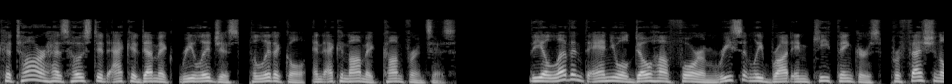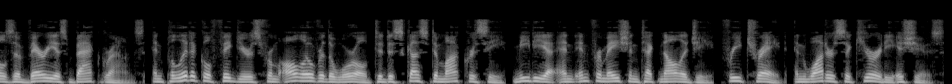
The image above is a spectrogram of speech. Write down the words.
Qatar has hosted academic, religious, political, and economic conferences. The 11th annual Doha Forum recently brought in key thinkers, professionals of various backgrounds, and political figures from all over the world to discuss democracy, media and information technology, free trade, and water security issues.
